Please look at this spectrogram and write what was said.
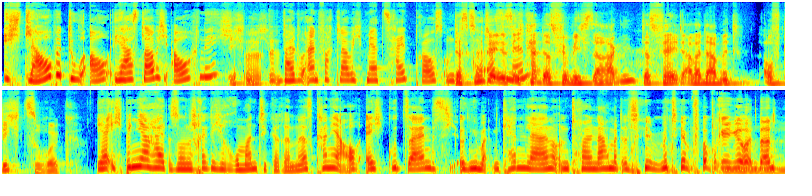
Ich glaube, du auch, ja, das glaube ich auch nicht, Ich nicht. weil du einfach, glaube ich, mehr Zeit brauchst, um Das zu Gute ist, ich kann das für mich sagen. Das fällt aber damit auf dich zurück. Ja, ich bin ja halt so eine schreckliche Romantikerin. Ne? Es kann ja auch echt gut sein, dass ich irgendjemanden kennenlerne und einen tollen Nachmittag mit dem- verbringe und dann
